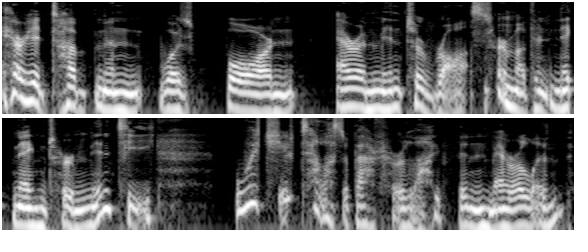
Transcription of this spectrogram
Harriet Tubman was born Araminta Ross. Her mother nicknamed her Minty. Would you tell us about her life in Maryland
